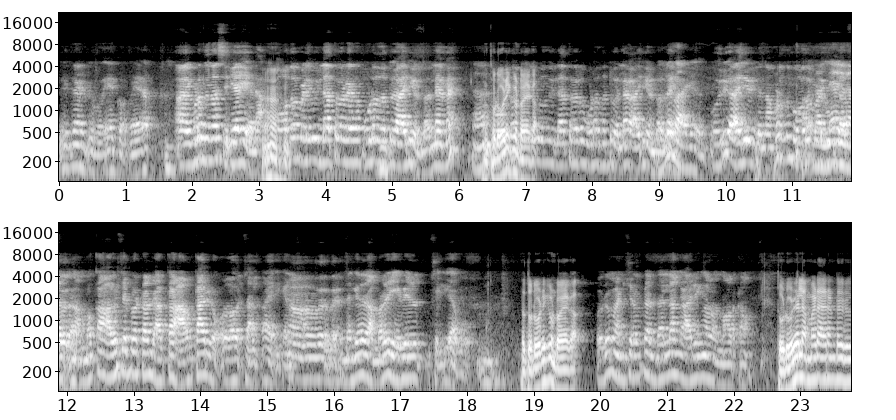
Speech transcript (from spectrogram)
വീട്ടിലോട്ട് പോയേക്കോ വേറെ ആ, ഇവിടെ നിന്നാ ശരിയായില്ല ബോധം വെളിവില്ലാത്തവരുടെയൊക്കെ കൂടെ നിന്നിട്ട് കാര്യമുണ്ടോ അല്ലേ അമ്മേ? തൊടുപുഴയ്ക്ക് കൊണ്ടുപോയേക്കാം. ഒന്നും ഇല്ലാത്തവരുടെ കൂടെ നിന്നിട്ട് വല്ല കാര്യമുണ്ടോ അല്ലേ? ഒരു കാര്യമില്ല നമ്മളൊന്നും ബോധം തന്നെയല്ല വെളിവില്ലാത്തവരാ നമുക്ക് ആൾക്കാർ ഉള്ള ആ സ്ഥലത്തായിരിക്കണം. അതെ അതെ. എന്നെങ്കിൽ നമ്മുടെ ജീവിതം ശരിയാവും? തൊടുപടിക്കുണ്ടോ കൊണ്ടുപോയേക്കാം. ഒരു മനുഷ്യർക്ക് എന്തെല്ലാം കാര്യങ്ങളൊന്നും നടക്കണം തൊടുപുഴയിൽ അമ്മയുടെ ആരാണ്ട് ഒരു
